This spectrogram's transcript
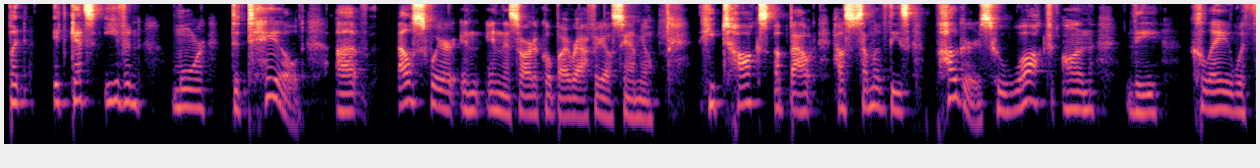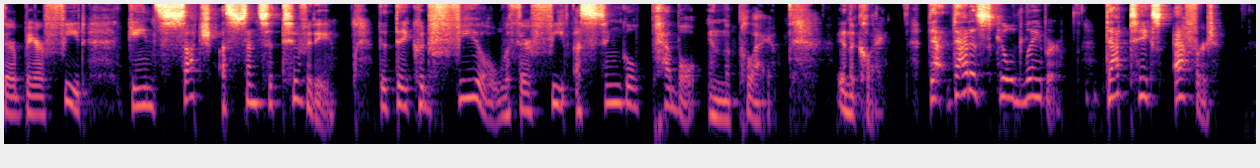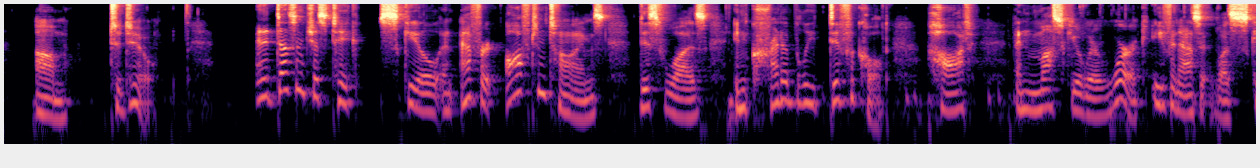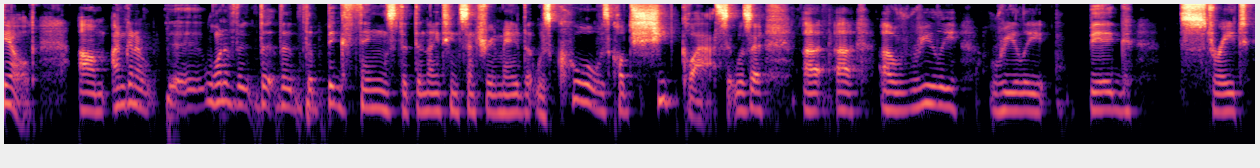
but it gets even more detailed. Uh, elsewhere in, in this article by Raphael Samuel, he talks about how some of these puggers who walked on the clay with their bare feet gained such a sensitivity that they could feel with their feet a single pebble in the play in the clay. That that is skilled labor. That takes effort um, to do. And it doesn't just take skill and effort. Oftentimes, this was incredibly difficult, hot, and muscular work, even as it was skilled. Um, I'm gonna uh, one of the, the, the the big things that the 19th century made that was cool was called sheet glass. It was a a, a, a really really big straight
